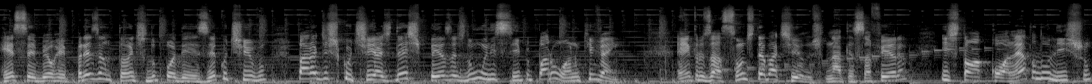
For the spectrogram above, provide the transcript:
recebeu representantes do Poder Executivo para discutir as despesas do município para o ano que vem. Entre os assuntos debatidos na terça-feira estão a coleta do lixo,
